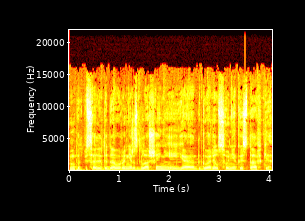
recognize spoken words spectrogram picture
Мы подписали договор о неразглашении. Я договорился о некой ставке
